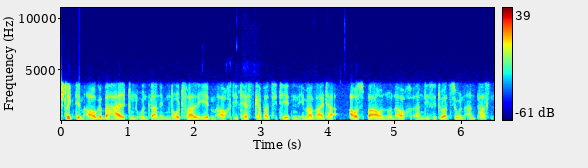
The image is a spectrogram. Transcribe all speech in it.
strikt im Auge behalten und dann im Notfall eben auch die Testkapazitäten immer weiter ausbauen und auch an die Situation anpassen.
